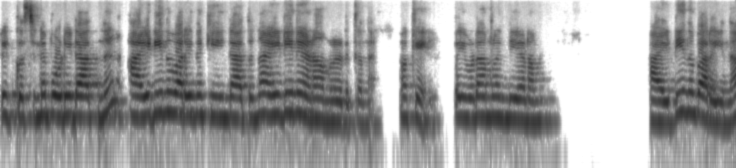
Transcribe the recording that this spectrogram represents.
റിക്വസ്റ്റിന്റെ ബോഡിയുടെ അകത്ത് നിന്ന് ഐ ഡി എന്ന് പറയുന്ന കീന്റെ അകത്ത് നിന്ന് ഐ ഡിനെയാണ് നമ്മൾ എടുക്കുന്നത് ഓക്കെ അപ്പൊ ഇവിടെ നമ്മൾ എന്ത് ചെയ്യണം? ഐ ഡി എന്ന് പറയുന്ന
